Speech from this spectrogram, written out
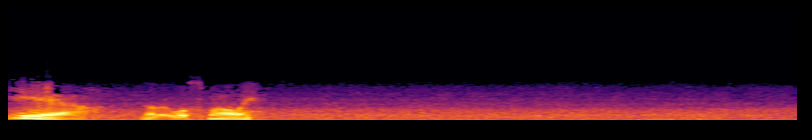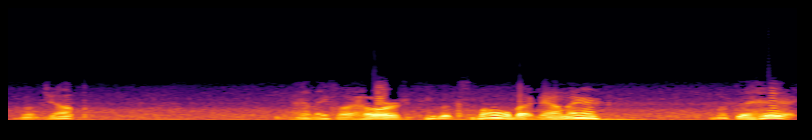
Yeah. Another little smallie. Gonna jump. Man, they fight hard. He looks small back down there. What the heck?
